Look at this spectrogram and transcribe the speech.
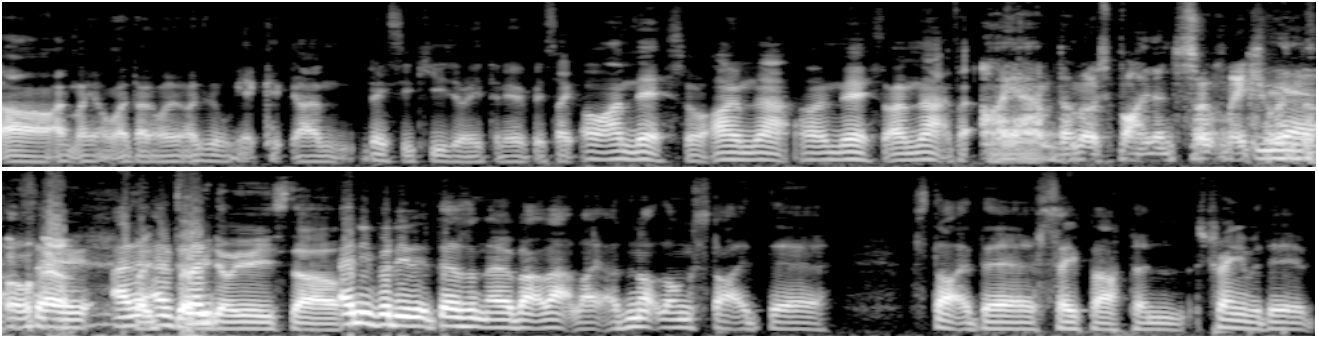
oh, I, mean, I don't know, I don't get kicked- um, basically accused or anything it's like, oh, I'm this or I'm that, I'm this, I'm that. It's like, I am the most violent soap maker Yeah, in the world. so- and- like and WWE style. Anybody that doesn't know about that, like I'd not long started the started the soap up and was training with the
